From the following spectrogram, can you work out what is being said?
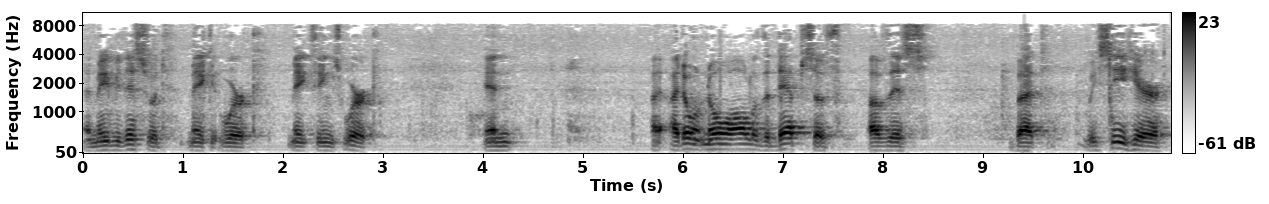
and maybe this would make it work, make things work. And I, I don't know all of the depths of of this, but we see here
